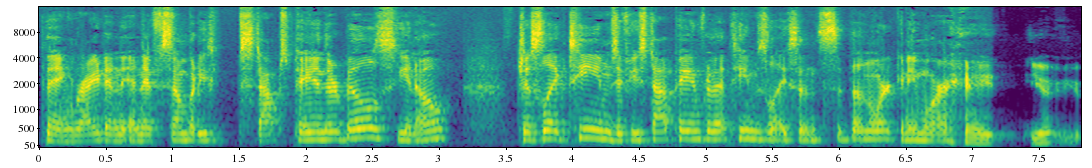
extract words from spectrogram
thing, right? And and if somebody stops paying their bills, you know, just like Teams, if you stop paying for that Teams license, it doesn't work anymore. Hey, you, you,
